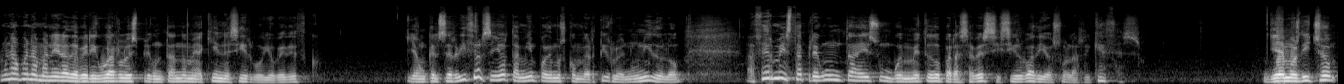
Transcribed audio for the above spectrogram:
una buena manera de averiguarlo es preguntándome a quién le sirvo y obedezco. Y aunque el servicio al Señor también podemos convertirlo en un ídolo, hacerme esta pregunta es un buen método para saber si sirvo a Dios o a las riquezas. Ya hemos dicho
